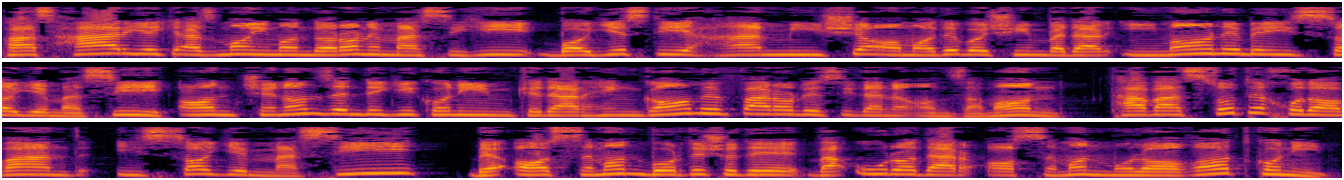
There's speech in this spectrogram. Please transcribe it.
پس هر یک از ما ایمانداران مسیحی بایستی همیشه آماده باشیم و در ایمان به عیسی مسیح آنچنان زندگی کنیم که در هنگام فرارسیدن آن زمان توسط خداوند عیسی مسیح به آسمان برده شده و او را در آسمان ملاقات کنیم.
